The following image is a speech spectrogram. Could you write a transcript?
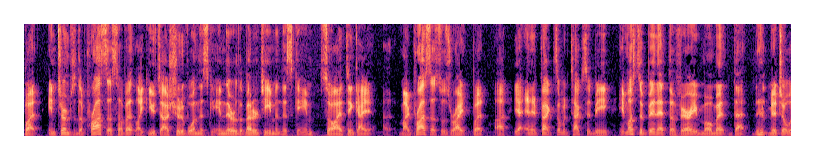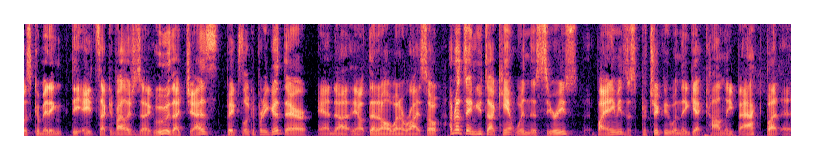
But in terms of the process of it, like Utah should have won this game. They were the better team in this game. So I think I, uh, my process was right. But uh, yeah, and in fact, someone texted me, it must have been at the very moment that Mitchell was committing the eight second violation. Like, ooh, that Jazz pick's looking pretty good there. And, uh, you know, then it all went awry. So I'm not saying Utah can't win this series by any means, particularly when they get Conley back. But uh,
